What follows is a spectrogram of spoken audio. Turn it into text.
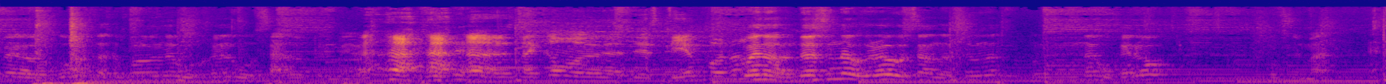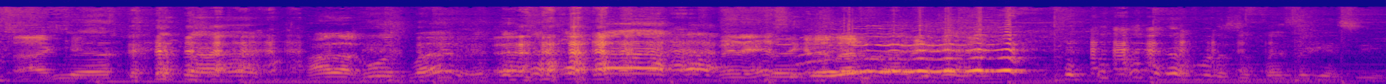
pero ¿cómo pasó por un agujero de gusano primero? Está como de tiempo, ¿no? bueno, no es un agujero de gusano, es un, un agujero. Ah, que- A la Bar. Merece que Por supuesto que sí.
